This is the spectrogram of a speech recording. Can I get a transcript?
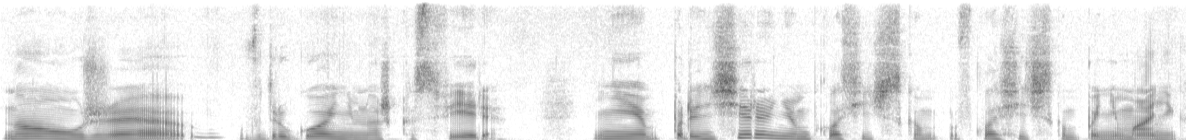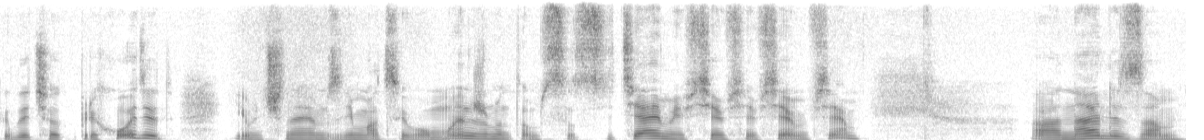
но уже в другой немножко сфере. Не продюсированием классическом, в классическом понимании, когда человек приходит, и мы начинаем заниматься его менеджментом, соцсетями, всем-всем-всем-всем, анализом,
